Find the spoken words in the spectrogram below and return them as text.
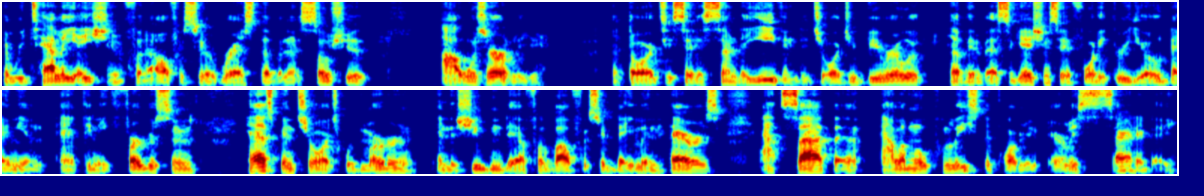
in retaliation for the officer arrest of an associate hours earlier. Authorities said Sunday evening the Georgia Bureau of Investigation said 43 year old Damian Anthony Ferguson has been charged with murder in the shooting death of Officer Dalen Harris outside the Alamo Police Department early Saturday.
